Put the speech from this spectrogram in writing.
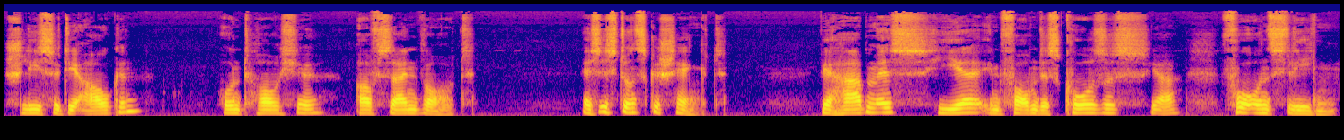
schließe die Augen und horche auf sein Wort. Es ist uns geschenkt. Wir haben es hier in Form des Kurses, ja, vor uns liegen.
